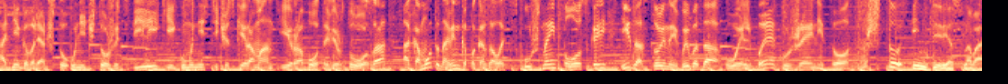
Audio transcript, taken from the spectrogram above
Одни говорят, что «Уничтожить» — великий гуманистический роман и работа виртуоза, а кому-то новинка показалась скучной, плоской и достойной вывода года Уэльбек уже не тот. Что интересного?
